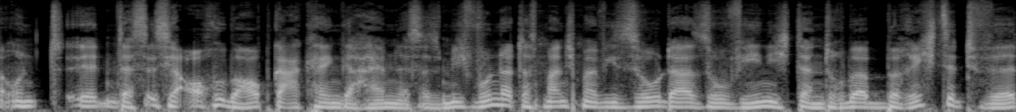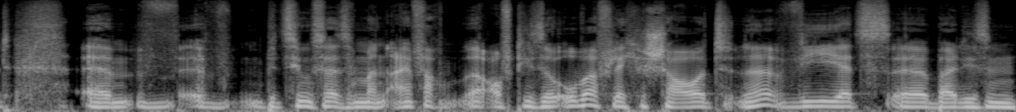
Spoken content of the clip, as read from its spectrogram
Äh, und äh, das ist ja auch überhaupt gar kein Geheimnis. Also mich wundert das manchmal, wieso da so wenig dann drüber berichtet wird, ähm, äh, beziehungsweise man einfach auf diese Oberfläche schaut, ne, wie jetzt äh, bei diesen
